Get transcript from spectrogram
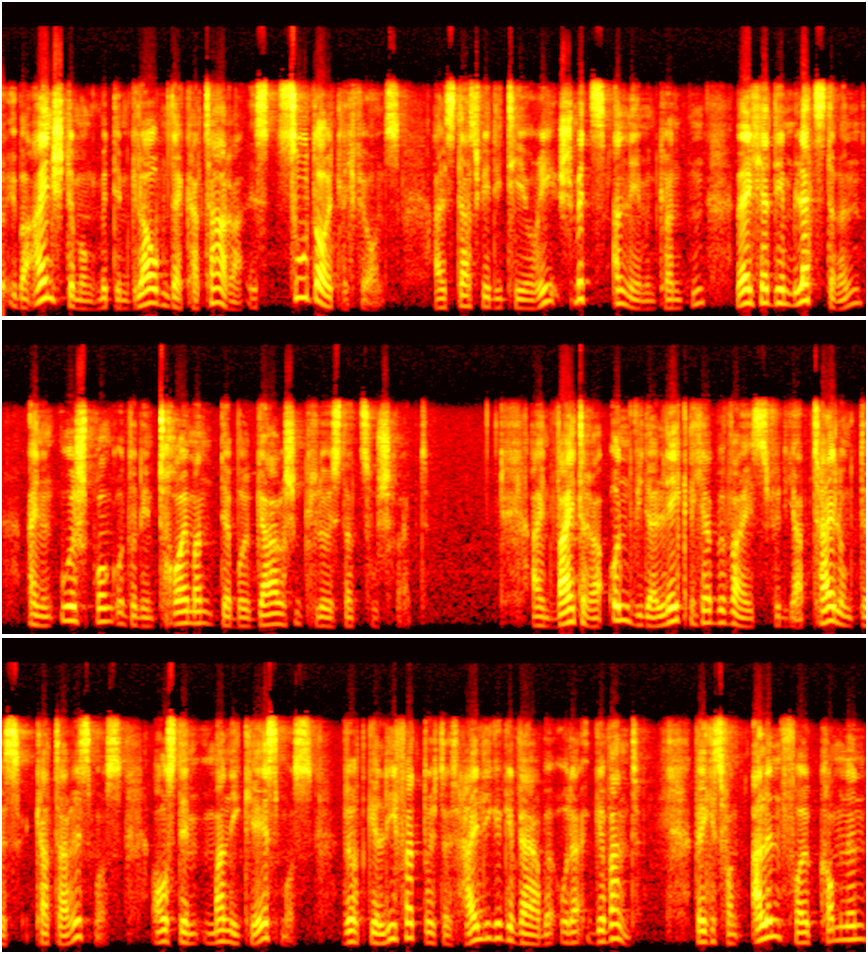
Übereinstimmung mit dem Glauben der Katharer ist zu deutlich für uns, als dass wir die Theorie Schmidts annehmen könnten, welcher dem Letzteren einen Ursprung unter den Träumern der bulgarischen Klöster zuschreibt. Ein weiterer unwiderleglicher Beweis für die Abteilung des Katharismus aus dem Manichäismus wird geliefert durch das heilige Gewerbe oder Gewand, welches von allen Vollkommenen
